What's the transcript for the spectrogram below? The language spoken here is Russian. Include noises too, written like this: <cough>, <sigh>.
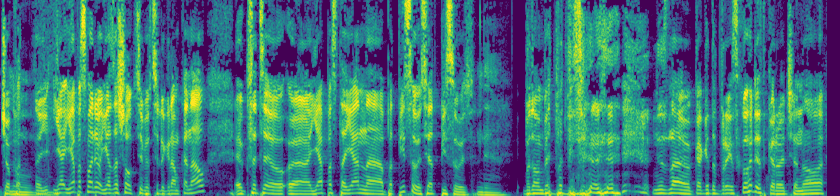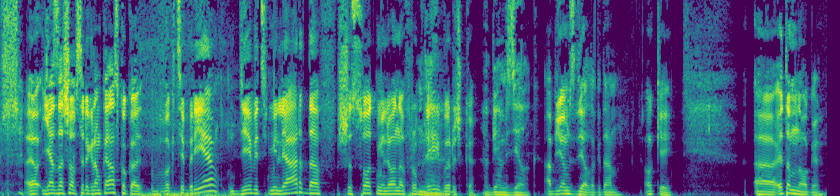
Чё, Ну, под- я, я посмотрел, я зашел к тебе в телеграм-канал. Э, Кстати, э, я постоянно подписываюсь и отписываюсь. Да. Потом опять подписываюсь. <laughs> Не знаю, как это происходит, короче, но э, я зашел в телеграм-канал, сколько? В октябре 9 миллиардов 600 миллионов рублей Да. выручка. Объем сделок. Объем сделок, да. Окей. Э, Это много.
